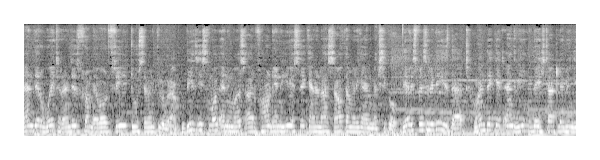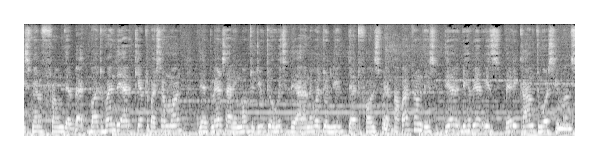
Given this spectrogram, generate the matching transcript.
and their weight ranges from about 3 to 7 kg. These small animals are found in USA, Canada, South America and Mexico. Their specialty is that when they get angry, they start leaving smell from their back. But when they are kept by someone, their glands are removed due to which they are unable to leave that foul smell. Apart from this, their behavior is very calm towards humans.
